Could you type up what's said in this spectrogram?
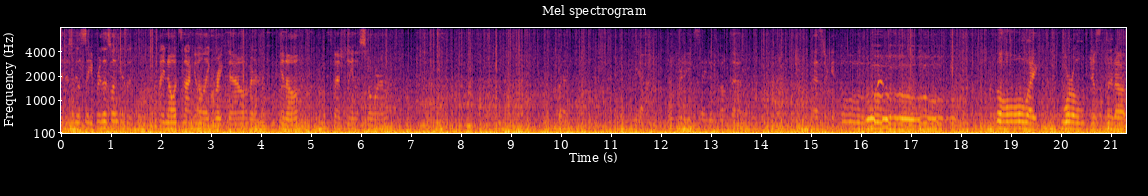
I just feel safe for this one because I know it's not going to like break down or, you know, especially in a storm. But yeah, I'm pretty excited about that. Pastor get ooh, the whole like world just lit up.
